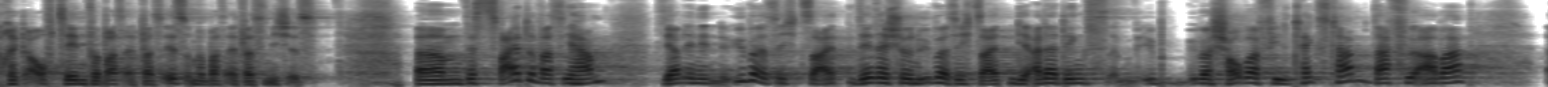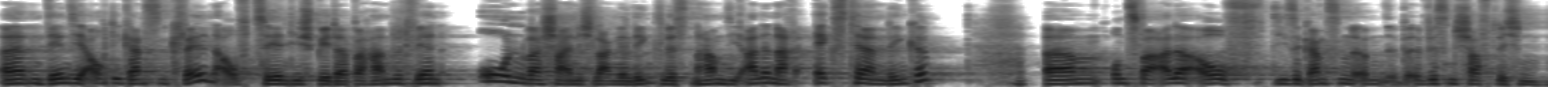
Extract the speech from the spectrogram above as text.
korrekt aufzählen, für was etwas ist und für was etwas nicht ist. Ähm, das zweite, was sie haben, sie haben in den Übersichtsseiten, sehr, sehr schöne Übersichtsseiten, die allerdings überschaubar viel Text haben, dafür aber, äh, in denen sie auch die ganzen Quellen aufzählen, die später behandelt werden, unwahrscheinlich lange Linklisten haben, die alle nach externen linke. Ähm, und zwar alle auf diese ganzen ähm, wissenschaftlichen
